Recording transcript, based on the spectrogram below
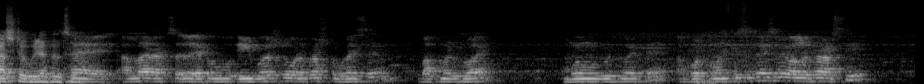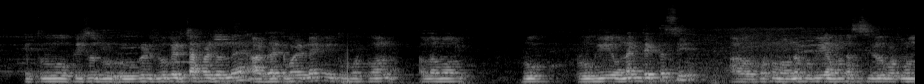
রাষ্ট্র ঘুরে ফেলছেন। হ্যাঁ আল্লাহ এত এই বয়সে অনেক রাষ্ট্র ঘুরাইছে বাপ মার দোয়ায় ময়মুর দোয়াইতে বর্তমান কিছুদিন হিসেবে আল্লাহ আসছি। কিন্তু কিছু রোগের রোগের চাপের জন্য আর যাইতে পারি নাই কিন্তু বর্তমান আল্লাহ আমার রোগ রোগী অনেক দেখতেছি আর বর্তমানে অনেক রোগী আমার কাছে সিরিয়াল বর্তমান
